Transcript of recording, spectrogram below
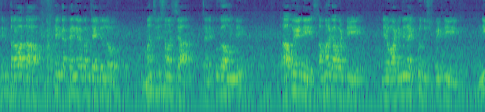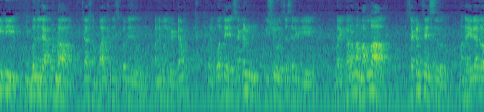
దీని తర్వాత ముఖ్యంగా కైంగిర పంచాయతీల్లో మంచినీటి సమస్య చాలా ఎక్కువగా ఉంది. రాబోయేది సమ్మర్ కాబట్టి నేను వాటి మీద ఎక్కువ దృష్టి పెట్టి నీటి ఇబ్బంది లేకుండా చేసిన బాధ్యత తీసుకొని నేను పని మొదలుపెట్టాం. మరి పోతే సెకండ్ ఇష్యూ వచ్చేసరికి మరి కరోనా మరలా సెకండ్ ఫేజ్ మన ఏరియాలో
